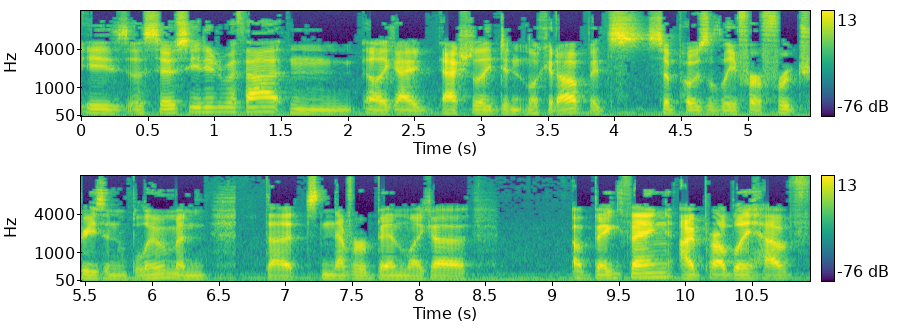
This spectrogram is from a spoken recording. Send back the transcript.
is associated with that, and like I actually didn't look it up. It's supposedly for fruit trees in bloom, and that's never been like a a big thing. I probably have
